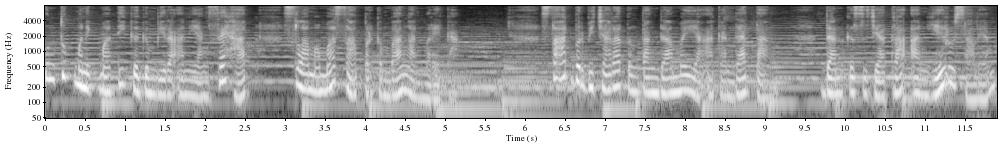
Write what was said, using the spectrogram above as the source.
untuk menikmati kegembiraan yang sehat selama masa perkembangan mereka. Saat berbicara tentang damai yang akan datang dan kesejahteraan Yerusalem,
